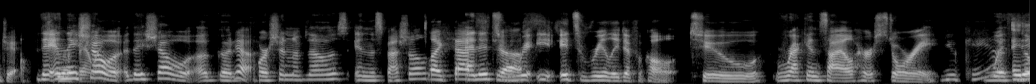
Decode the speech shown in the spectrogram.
jail? They, and they family? show they show a good Yeah. portion of those in the special. like that, and it's just, re- it's really difficult to reconcile her story you can't with It the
